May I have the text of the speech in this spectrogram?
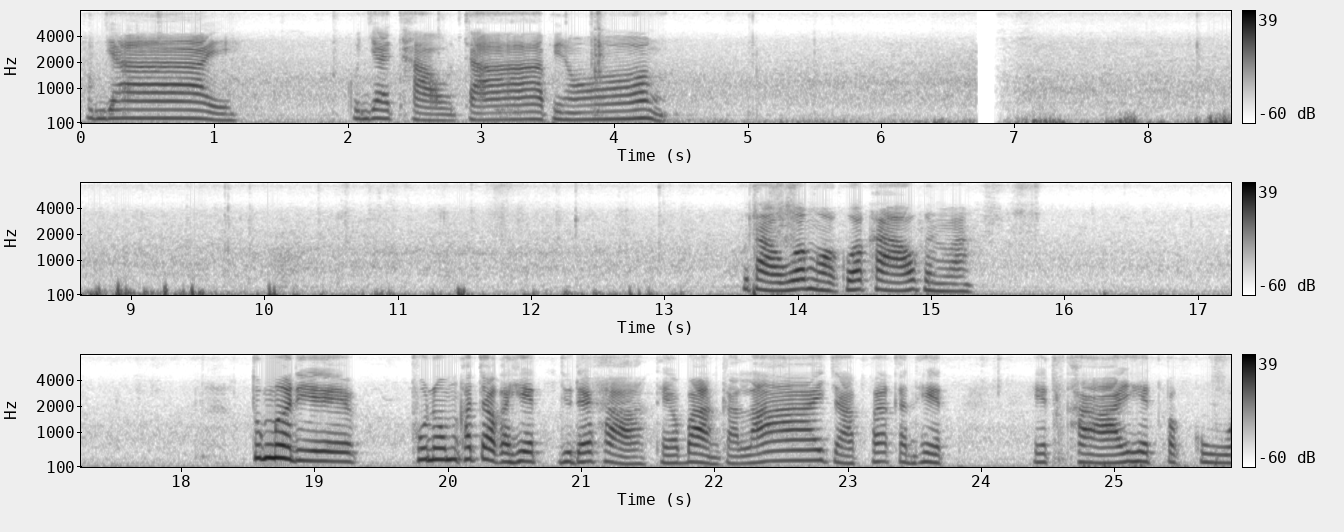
คุณยาย คุณยายเถ่าจ้าพี่น้องผู้เฒ่าหัวงอกหัวขาวเพิ่นว่าทุกมื้อดี ผู้นมเขาเจ้าก็เฮ็ดอยู่ได้ค่ะ แถวบ้านก็หลายจากพากันเฮ็ดเฮ็ดขายเฮ็ดประกว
